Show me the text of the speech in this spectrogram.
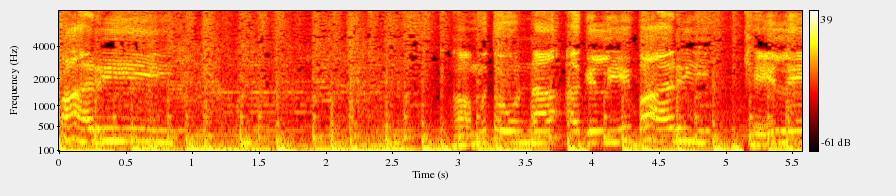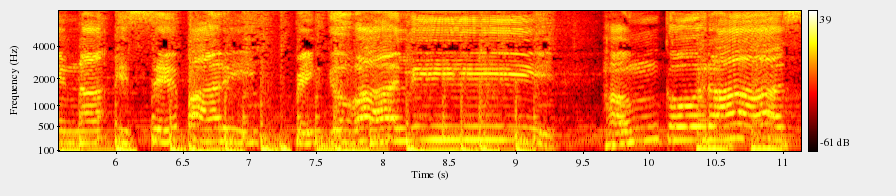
पारी। हम तो ना अगली बारी, खेले ना इससे पारी। पिंक वाली, हमको रास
